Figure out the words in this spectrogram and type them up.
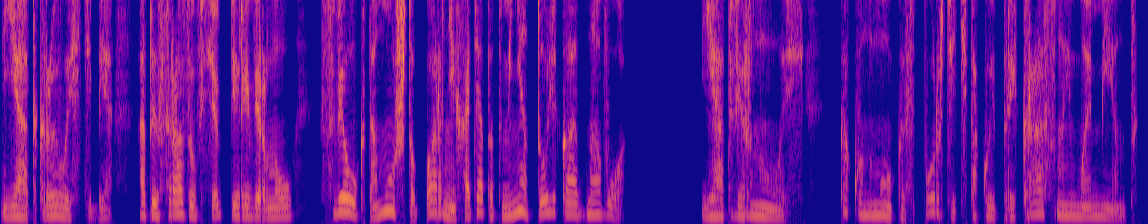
Я открылась тебе, а ты сразу все перевернул, свел к тому, что парни хотят от меня только одного. Я отвернулась. Как он мог испортить такой прекрасный момент?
